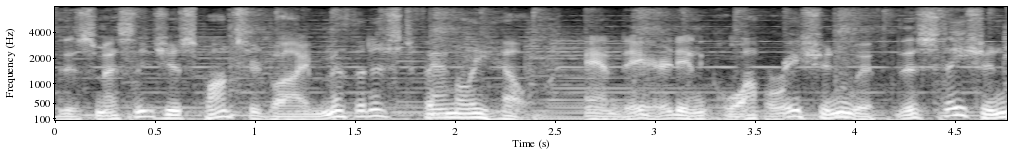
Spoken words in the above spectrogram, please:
This message is sponsored by Methodist Family Health and aired in cooperation with this station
